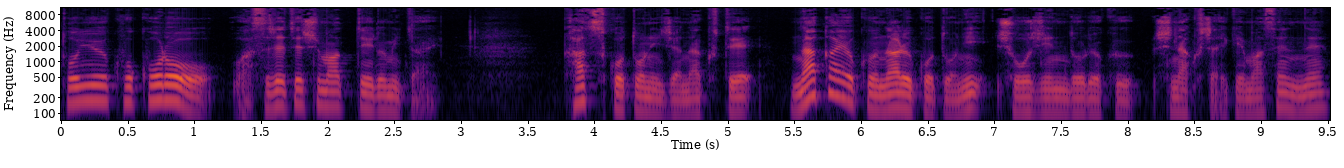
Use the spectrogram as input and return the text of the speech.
という心を忘れてしまっているみたい。勝つことにじゃなくて仲良くなることに精進努力しなくちゃいけませんね。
